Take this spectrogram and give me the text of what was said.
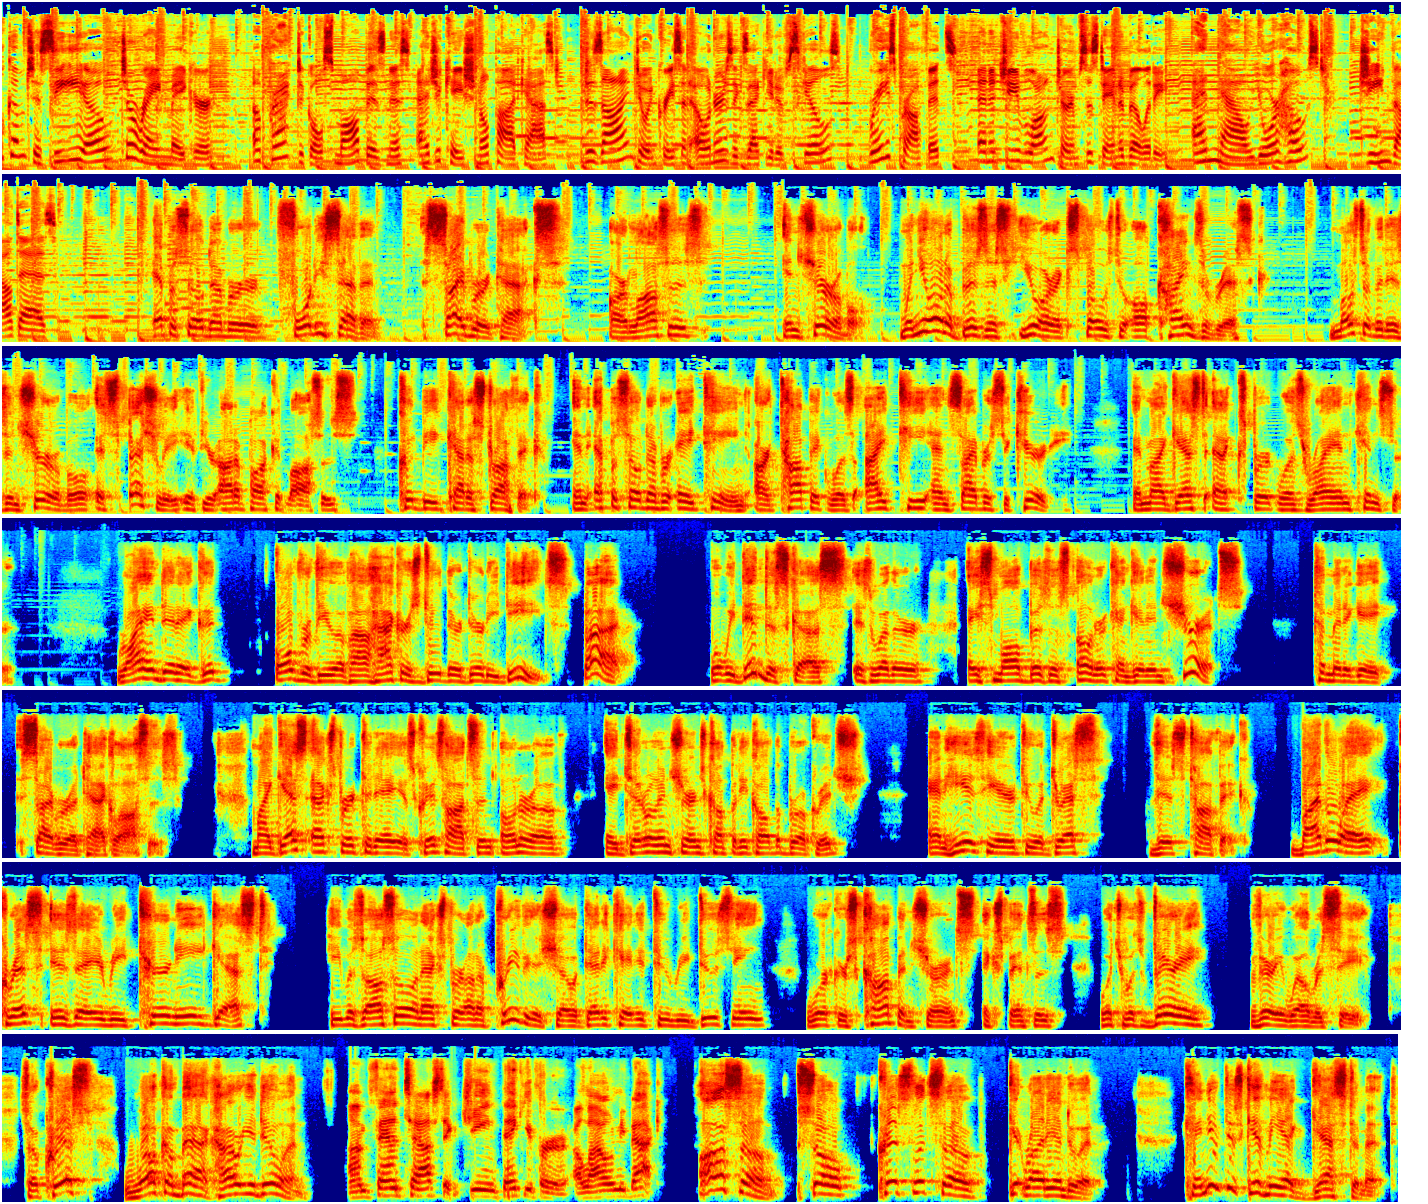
Welcome to CEO to Rainmaker, a practical small business educational podcast designed to increase an owner's executive skills, raise profits, and achieve long term sustainability. And now, your host, Gene Valdez. Episode number 47 Cyber attacks. Are losses insurable? When you own a business, you are exposed to all kinds of risk most of it is insurable, especially if your out of pocket losses could be catastrophic. In episode number 18, our topic was IT and cybersecurity, and my guest expert was Ryan Kinser. Ryan did a good overview of how hackers do their dirty deeds, but what we didn't discuss is whether a small business owner can get insurance to mitigate cyber attack losses. My guest expert today is Chris Hodson, owner of a general insurance company called The Brokerage, and he is here to address this topic. By the way, Chris is a returnee guest. He was also an expert on a previous show dedicated to reducing workers' comp insurance expenses, which was very, very well received. So, Chris, Welcome back. How are you doing? I'm fantastic. Gene, thank you for allowing me back. Awesome. So, Chris, let's uh, get right into it. Can you just give me a guesstimate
